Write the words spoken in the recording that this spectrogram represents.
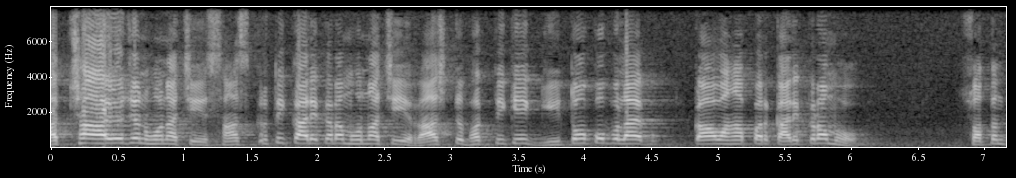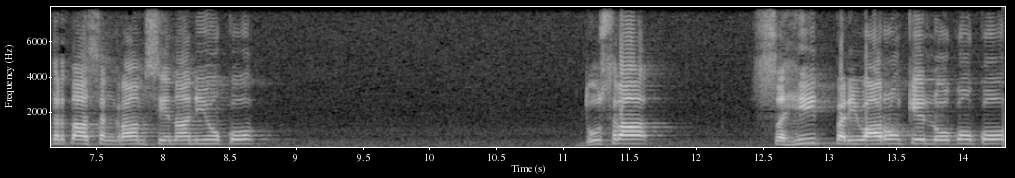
अच्छा आयोजन होना चाहिए, सांस्कृतिक कार्यक्रम होना चाहिए, राष्ट्रभक्ति के गीतों को बुलाए का वहाँ पर कार्यक्रम हो, स्वतंत्रता संग्राम सेनानियों को। दूसरा, शहीद परिवारों के लोगों को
